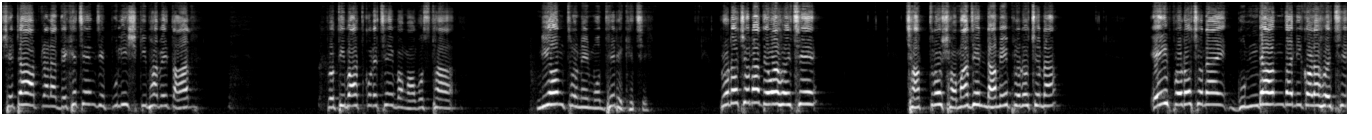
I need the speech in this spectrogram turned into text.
সেটা আপনারা দেখেছেন যে পুলিশ কীভাবে তার প্রতিবাদ করেছে এবং অবস্থা নিয়ন্ত্রণের মধ্যে রেখেছে। প্ররোচনা দেওয়া হয়েছে ছাত্র সমাজের নামে প্ররোচনা। এই প্ররোচনায় গুন্ডা আমদানি করা হয়েছে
